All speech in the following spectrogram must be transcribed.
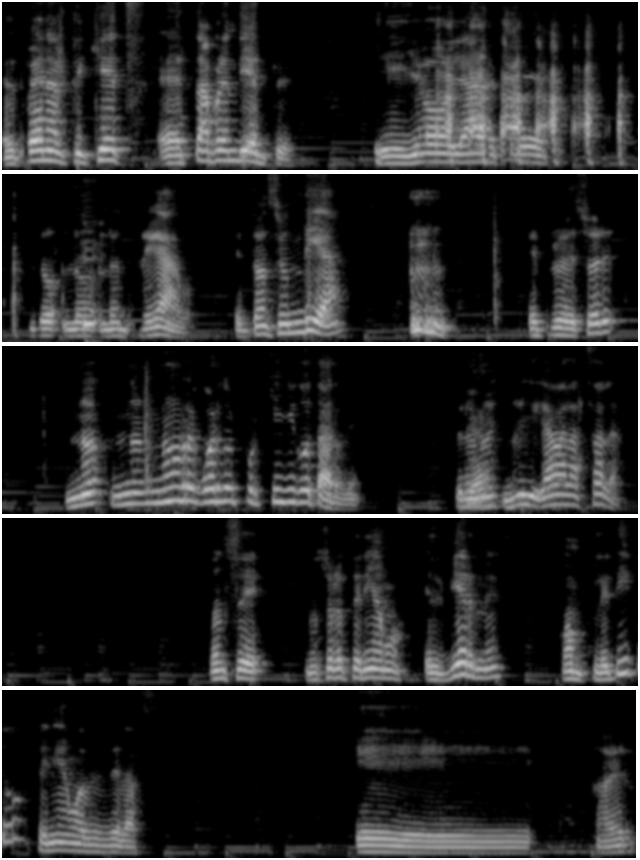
el penalty kit está pendiente. Y yo ya lo, lo, entregamos. Entonces un día, el profesor, no, no, recuerdo el por qué llegó tarde, pero no, llegaba a la sala. Entonces, nosotros teníamos el viernes completito, teníamos desde las... Eh, a ver,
